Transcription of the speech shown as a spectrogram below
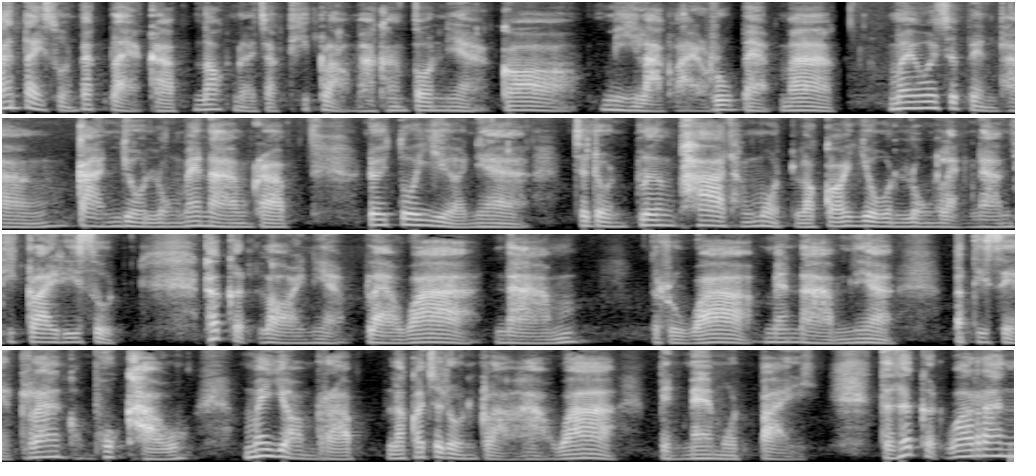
การไต่สวนแปลกๆครับ นอกเหนือจากที่กล่าวมาข้างต้นเนี่ยก็มีหลากหลายรูปแบบมาก ไม่ว่าจะเป็นทางการโยนลงแม่น้ำครับ โดยตัวเหยื่อเนี่ยจะโดนเปลื้องผ้าทั้งหมด แล้วก็โยนลงแหล่งน้ำที่ใกล้ที่สุด ถ้าเกิดลอยเนี่ยแปลว่าน้ำ หรือว่าแม่น้ำเนี่ยปฏิเสธร่างของพวกเขาไม่ยอมรับแล้วก็จะโดนกล่าวหาว่าเป็นแม่มดไป แต่ถ้าเกิดว่าร่าง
